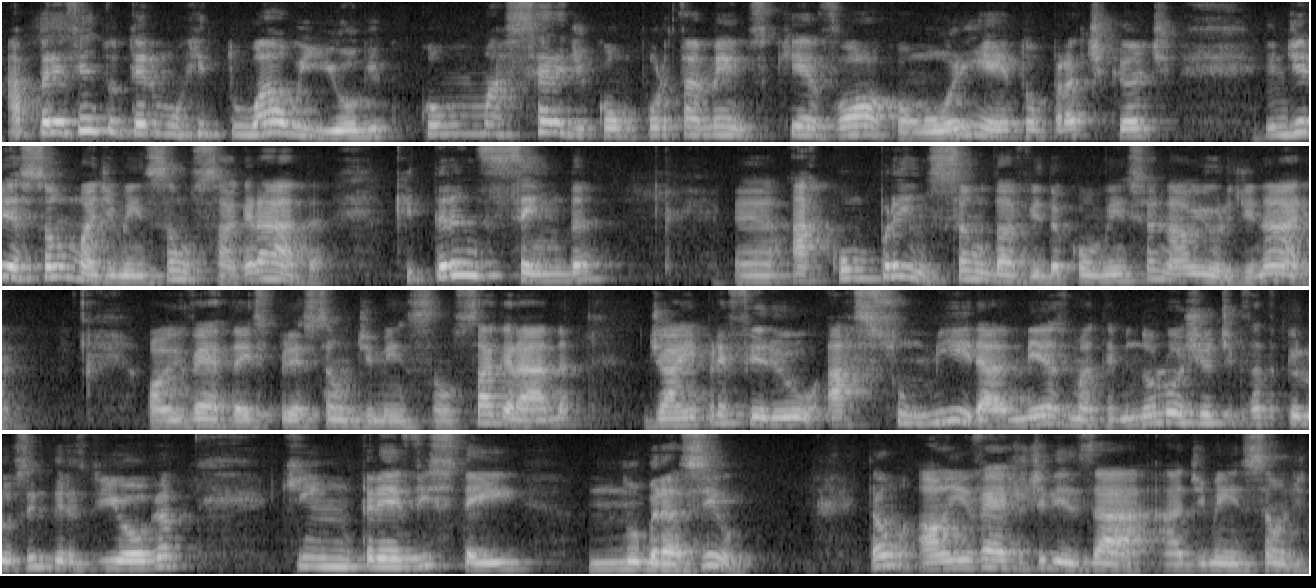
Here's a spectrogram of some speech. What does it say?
apresenta o termo ritual yógico como uma série de comportamentos que evocam ou orientam o praticante em direção a uma dimensão sagrada que transcenda é, a compreensão da vida convencional e ordinária. Ao invés da expressão dimensão sagrada, Jain preferiu assumir a mesma terminologia utilizada pelos líderes de yoga que entrevistei no Brasil. Então, ao invés de utilizar a dimensão de,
